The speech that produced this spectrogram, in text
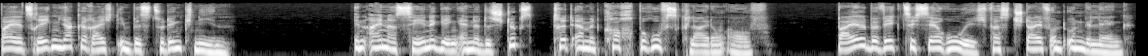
Beils Regenjacke reicht ihm bis zu den Knien. In einer Szene gegen Ende des Stücks tritt er mit Koch-Berufskleidung auf. Beil bewegt sich sehr ruhig, fast steif und ungelenk.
